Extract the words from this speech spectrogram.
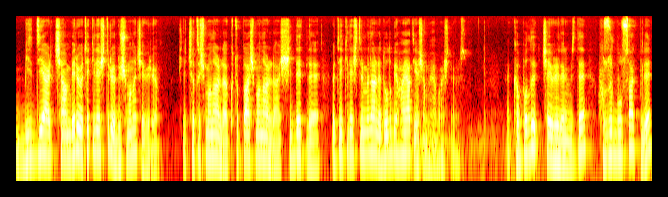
bir diğer çemberi ötekileştiriyor, düşmana çeviriyor. İşte çatışmalarla, kutuplaşmalarla, şiddetle, ötekileştirmelerle dolu bir hayat yaşamaya başlıyoruz. kapalı çevrelerimizde huzur bulsak bile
